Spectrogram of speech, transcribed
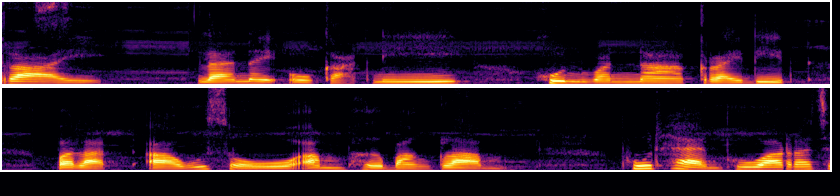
ตรัย และในโอกาสนี้ คุณวันนาไกรดิตปลัดอาวุโสอำเภอบางกล่ำผู้แทนผู้ว่าราช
